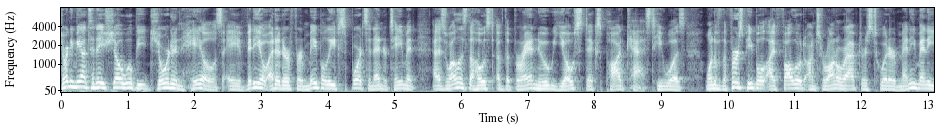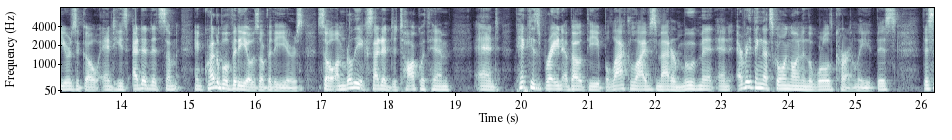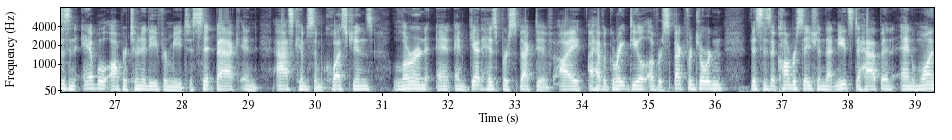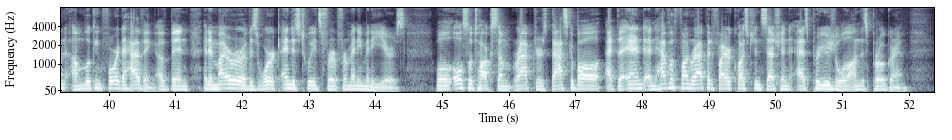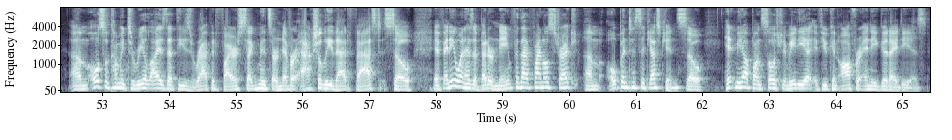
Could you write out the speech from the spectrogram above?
Joining me on today's show will be Jordan Hayles, a video editor for Maple Leaf Sports and Entertainment, as well as the host of the brand new YO STiXX podcast. He was one of the first people I followed on Toronto Raptors Twitter many, many years ago, and he's edited some incredible videos over the years. So I'm really excited to talk with him and pick his brain about the Black Lives Matter movement and everything that's going on in the world currently. This this is an ample opportunity for me to sit back and ask him some questions, learn and, and get his perspective. I, I have a great deal of respect for Jordan. This is a conversation that needs to happen and one I'm looking forward to having. I've been an admirer of his work and his tweets for, for many, many years. We'll also talk some Raptors basketball at the end and have a fun rapid fire question session as per usual on this program. I'm also coming to realize that these rapid fire segments are never actually that fast. So if anyone has a better name for that final stretch, I'm open to suggestions. So hit me up on social media if you can offer any good ideas.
